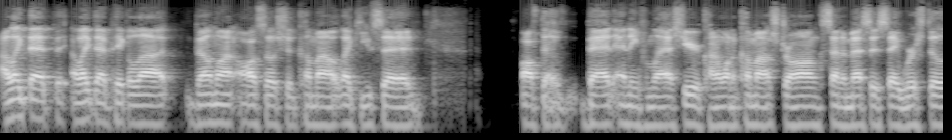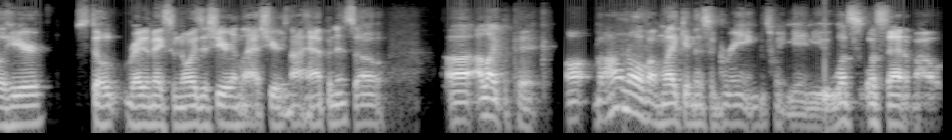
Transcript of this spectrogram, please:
I like that. I like that pick a lot. Belmont also should come out, like you said, off the bad ending from last year, kind of want to come out strong, send a message, say we're still here, still ready to make some noise this year, and last year is not happening. So uh, I like the pick, uh, but I don't know if I'm liking this agreeing between me and you. What's what's that about?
